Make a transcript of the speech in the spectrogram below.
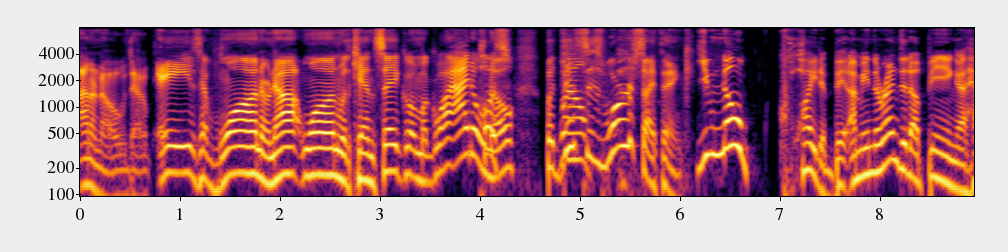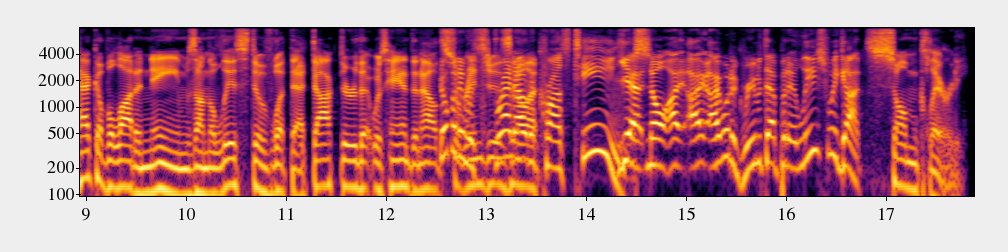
I don't know the A's have won or not won with Ken Canseco and McGwire. I don't Plus, know, but well- this is worse. I think. You know quite a bit. I mean, there ended up being a heck of a lot of names on the list of what that doctor that was handing out No, it was syringes. spread out on. across teams. Yeah, no, I, I I would agree with that, but at least we got some clarity.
